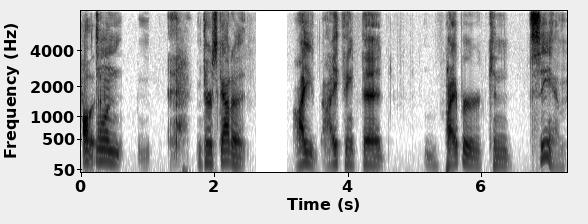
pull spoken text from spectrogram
all the time. Well, and eh, there's gotta. I I think that Piper can see him.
